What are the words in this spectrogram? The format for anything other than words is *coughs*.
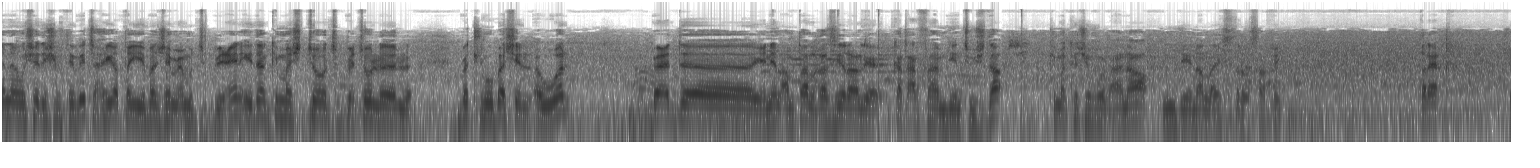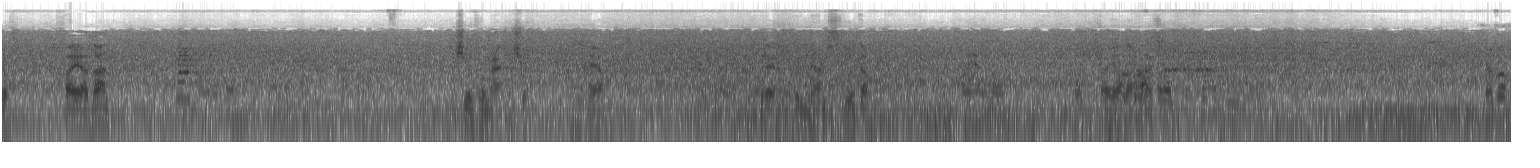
اذا شوف تيفي تحية طيبة لجميع المتبعين. إذا كما شفتوا تبعتوا ال- البث المباشر الأول. بعد آه، يعني الأمطار الغزيرة اللي كتعرفها مدينة وجدة. كما كتشوفوا معنا المدينة الله يستر وصافي الطريق شوف فيضان. شوفوا معنا شوف. معايا الطريق كلها مسدودة. فيضانات. دابا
